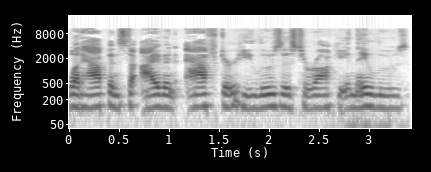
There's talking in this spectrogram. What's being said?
what happens to Ivan after he loses to Rocky, and they lose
